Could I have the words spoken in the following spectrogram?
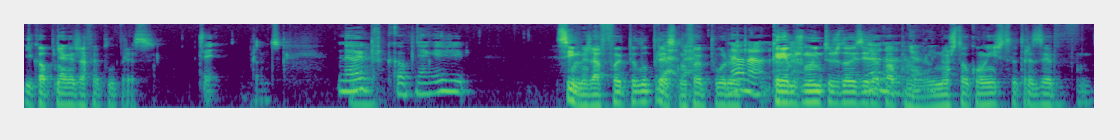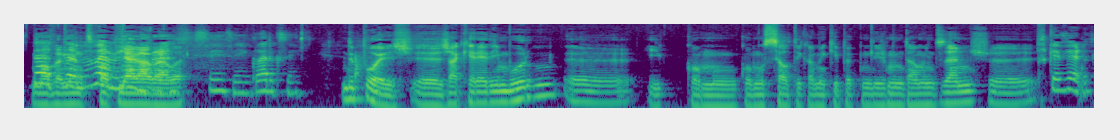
e Copenhaga já foi pelo preço. Sim. Pronto. Não, é porque Copenhague é giro. Sim, mas já foi pelo preço, não, foi por Não, não, não, queremos muito os dois ir Não, a não, Copenhaga não. e não estou com isto a trazer Tá, novamente tá, Copenhaga à vela. Sim, sim, claro que sim. Depois, eh, já que era Edimburgo eh, e como, como o Celtic é uma equipa que me diz muito há muitos anos, eh, Porque é verde.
